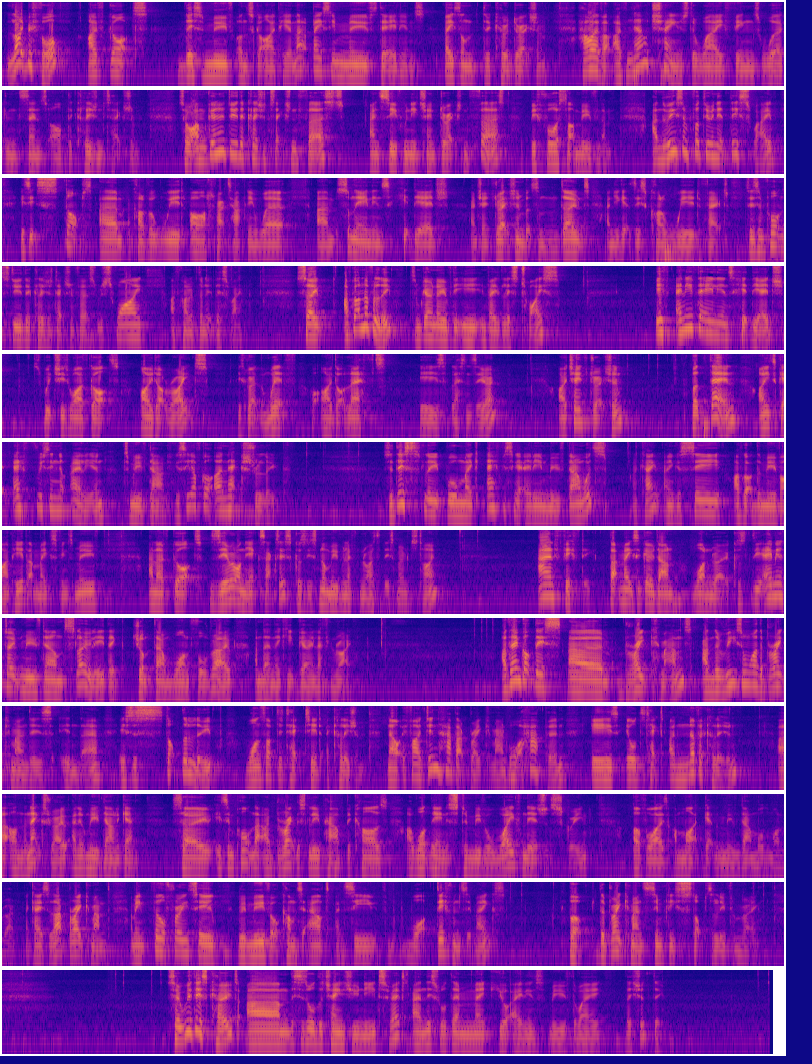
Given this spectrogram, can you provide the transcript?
like before, I've got this move underscore IP and that basically moves the aliens based on the current direction. However, I've now changed the way things work in the sense of the collision detection. So I'm going to do the collision detection first and see if we need to change direction first before I start moving them. And the reason for doing it this way is it stops um, a kind of a weird artifact happening where um, some of the aliens hit the edge and change direction, but some of them don't, and you get this kind of weird effect. So it's important to do the collision detection first, which is why I've kind of done it this way. So I've got another loop, so I'm going over the invaded list twice. If any of the aliens hit the edge, which is why I've got i dot right is greater than width, or i dot left is less than zero, I change direction, but then I need to get every single alien to move down. You can see I've got an extra loop. So this loop will make every single alien move downwards. Okay, and you can see I've got the move IP that makes things move. And I've got 0 on the x-axis because it's not moving left and right at this moment in time. And 50. That makes it go down one row because the aliens don't move down slowly, they jump down one full row and then they keep going left and right. I then got this um, break command, and the reason why the break command is in there is to stop the loop once I've detected a collision. Now, if I didn't have that break command, what will happen is it will detect another collision uh, on the next row and it will move down again. So it's important that I break this loop out because I want the anus to move away from the edge of the screen. Otherwise, I might get them moving down more than one row. Okay, so that break command, I mean, feel free to remove it or comment it out and see what difference it makes. But the break command simply stops the loop from running. So with this code, um, this is all the change you need to it, and this will then make your aliens move the way they should do.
